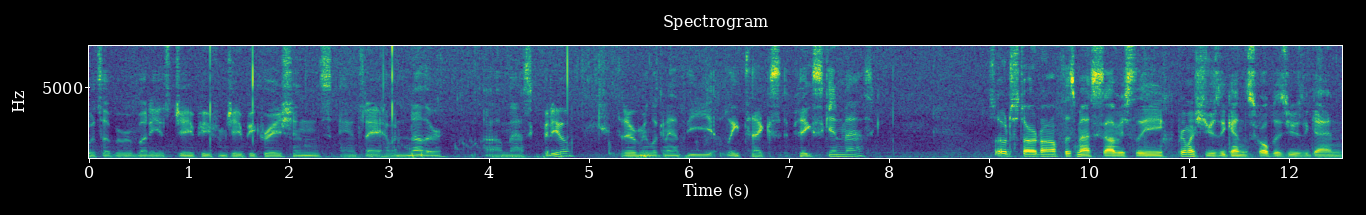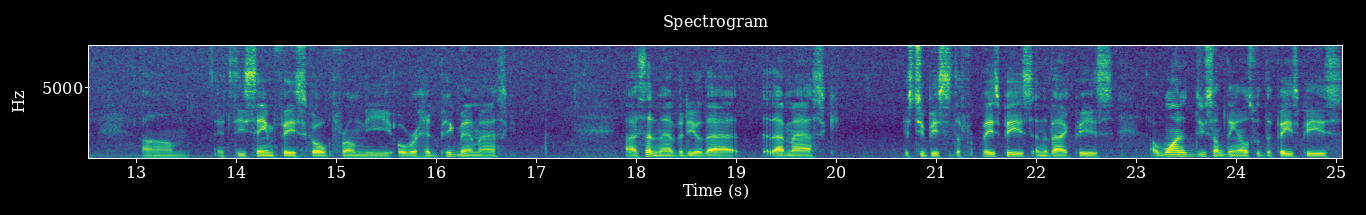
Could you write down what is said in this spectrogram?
what's up everybody? It's JP from JP Creations, and today I have another uh, mask video. Today we're going to be looking at the latex pigskin mask. So to start off, this mask is obviously pretty much used again, the sculpt is used again. Um, it's the same face sculpt from the overhead pigman mask. I said in that video that that mask is two pieces, the face piece and the back piece. I wanted to do something else with the face piece,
